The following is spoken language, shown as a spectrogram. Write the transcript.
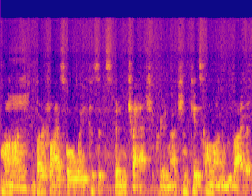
monarch butterflies go away because it's been trashed pretty much, and kids come along and revive it.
